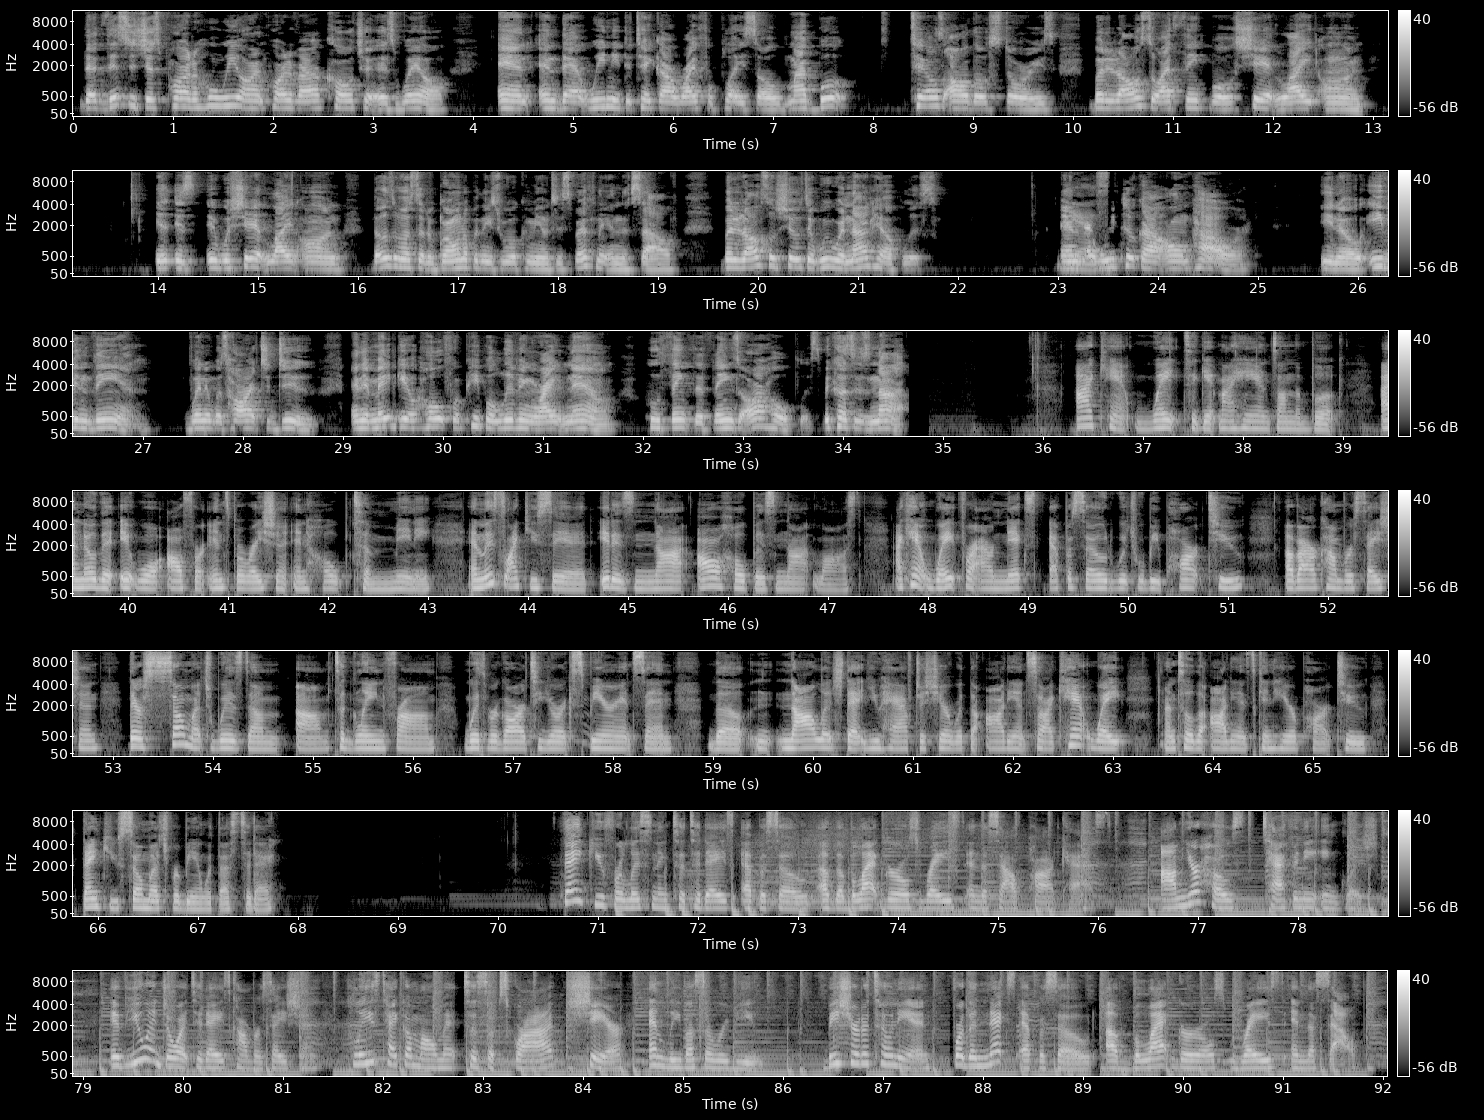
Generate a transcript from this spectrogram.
that this is just part of who we are and part of our culture as well. And and that we need to take our rightful place. So my book tells all those stories but it also i think will shed light on it is it will shed light on those of us that have grown up in these rural communities especially in the south but it also shows that we were not helpless and yes. that we took our own power you know even then when it was hard to do and it may give hope for people living right now who think that things are hopeless because it's not. I can't wait to get my hands on the book. I know that it will offer inspiration and hope to many. And it's like you said, it is not, all hope is not lost. I can't wait for our next episode, which will be part two of our conversation. There's so much wisdom um, to glean from with regard to your experience and the knowledge that you have to share with the audience. So I can't wait until the audience can hear part two. Thank you so much for being with us today. Thank you for listening to today's episode of the Black Girls Raised in the South podcast. I'm your host, Taffany English. If you enjoyed today's conversation, please take a moment to subscribe, share, and leave us a review. Be sure to tune in for the next episode of Black Girls Raised in the South.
